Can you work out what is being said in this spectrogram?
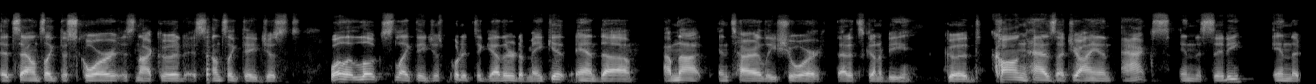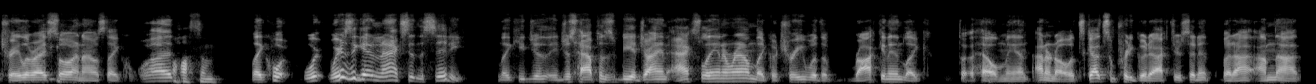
It sounds like the score is not good. It sounds like they just, well, it looks like they just put it together to make it, and uh, I'm not entirely sure that it's going to be good. Kong has a giant axe in the city in the trailer I saw, and I was like, "What? awesome. Like, what? Where, where's he getting an axe in the city? Like, he just it just happens to be a giant axe laying around, like a tree with a rock in it. Like, the hell, man? I don't know. It's got some pretty good actors in it, but I, I'm not.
